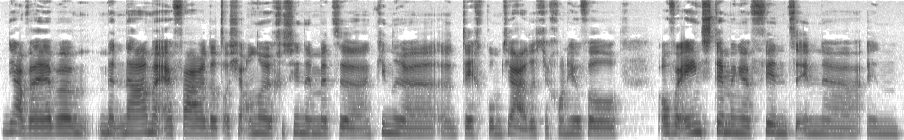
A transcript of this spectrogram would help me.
ja, we hebben met name ervaren dat als je andere gezinnen met eh, kinderen eh, tegenkomt, ja, dat je gewoon heel veel overeenstemmingen vindt in, eh, in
